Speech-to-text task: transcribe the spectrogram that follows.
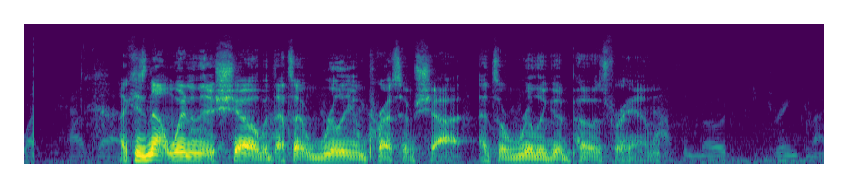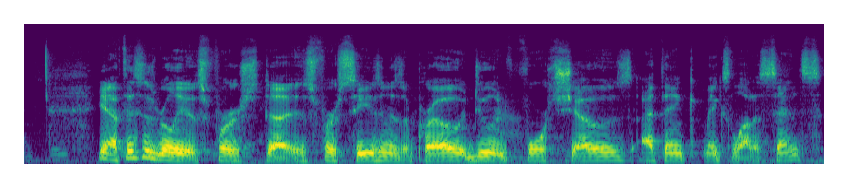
Like to have that Like he's not winning this show, but that's a really impressive shot. That's a really good pose for him. assassin mode drink nicely. Yeah, if this is really his first uh, his first season as a pro, doing fourth shows, I think makes a lot of sense.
